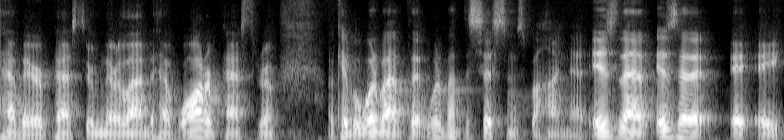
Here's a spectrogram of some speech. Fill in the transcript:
have air pass through them. They're allowed to have water pass through them. Okay, but what about the what about the systems behind that? Is that is that a, a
